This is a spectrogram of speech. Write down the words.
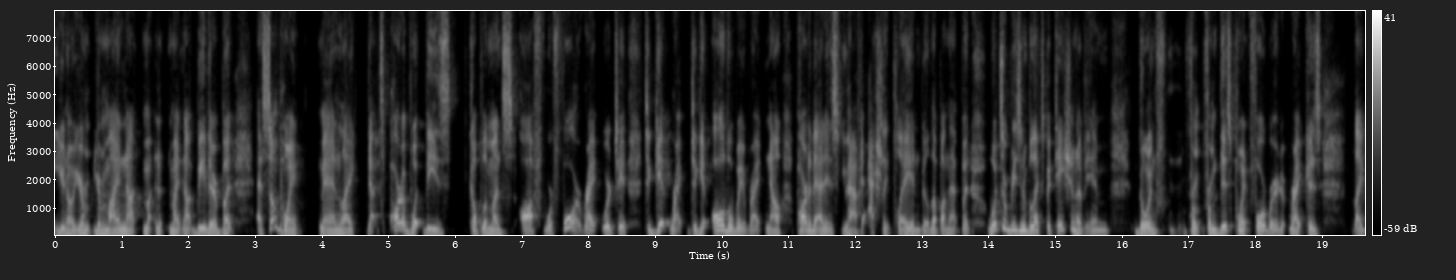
you know your your mind not might not be there, but at some point, man, like that's part of what these couple of months off were for, right? Were to to get right, to get all the way right. Now, part of that is you have to actually play and build up on that. But what's a reasonable expectation of him going f- from from this point forward, right? Because like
